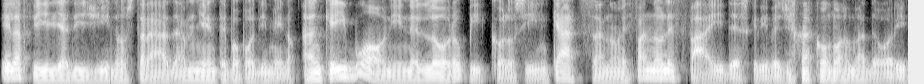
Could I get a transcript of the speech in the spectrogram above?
e la figlia di Gino Strada, niente po' di meno. Anche i buoni nel loro piccolo si incazzano e fanno le faide, scrive Giacomo Amadori.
